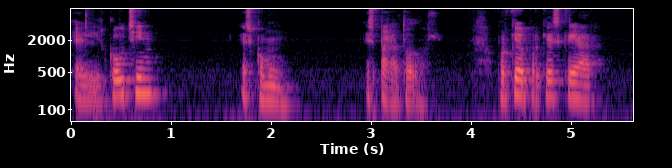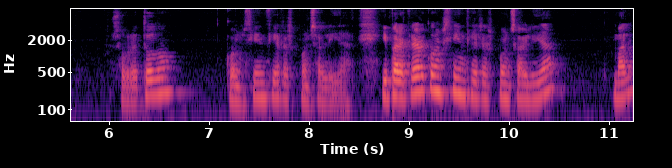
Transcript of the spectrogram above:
El coaching es común, es para todos. ¿Por qué? Porque es crear, sobre todo, conciencia y responsabilidad. Y para crear conciencia y responsabilidad, ¿vale?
